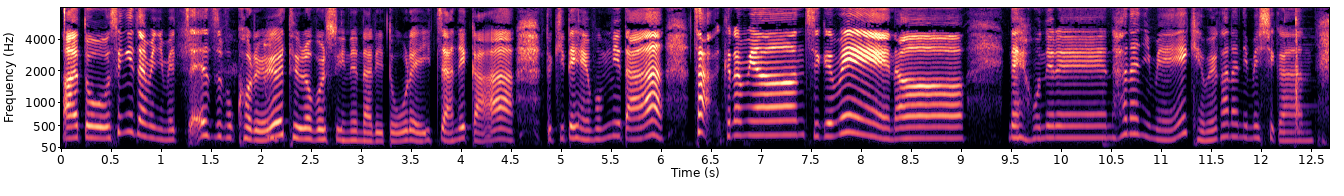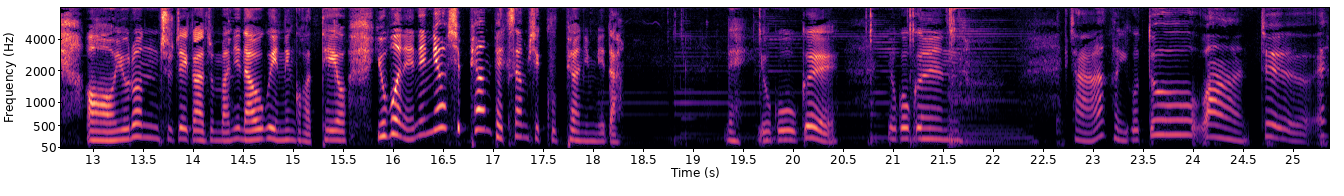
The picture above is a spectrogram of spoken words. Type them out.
아, 또 승희자매님의 재즈 보컬을 들어볼 수 있는 날이 또 올해 있지 않을까 또 기대해 봅니다. 자, 그러면 지금은, 어, 네, 오늘은 하나님의 계획 하나님의 시간, 어, 요런 주제가 좀 많이 나오고 있는 것 같아요. 요번에는요, 시편 139편입니다. 네, 요 곡을 요 곡은 자, 그럼 이것도 one, two, 에.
